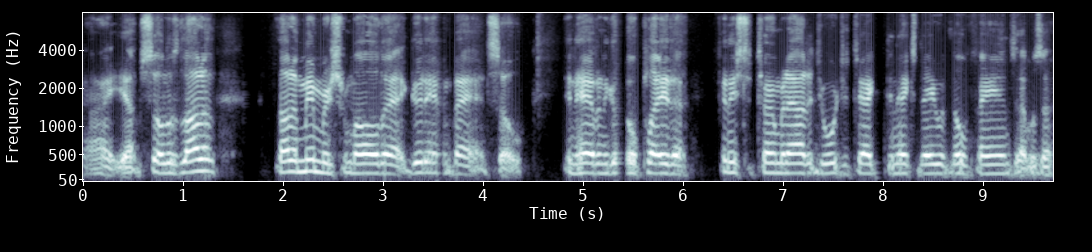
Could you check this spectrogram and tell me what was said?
All right, yep. So there's a lot of a lot of memories from all that, good and bad. So then having to go play to finish the tournament out at Georgia Tech the next day with no fans, that was a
